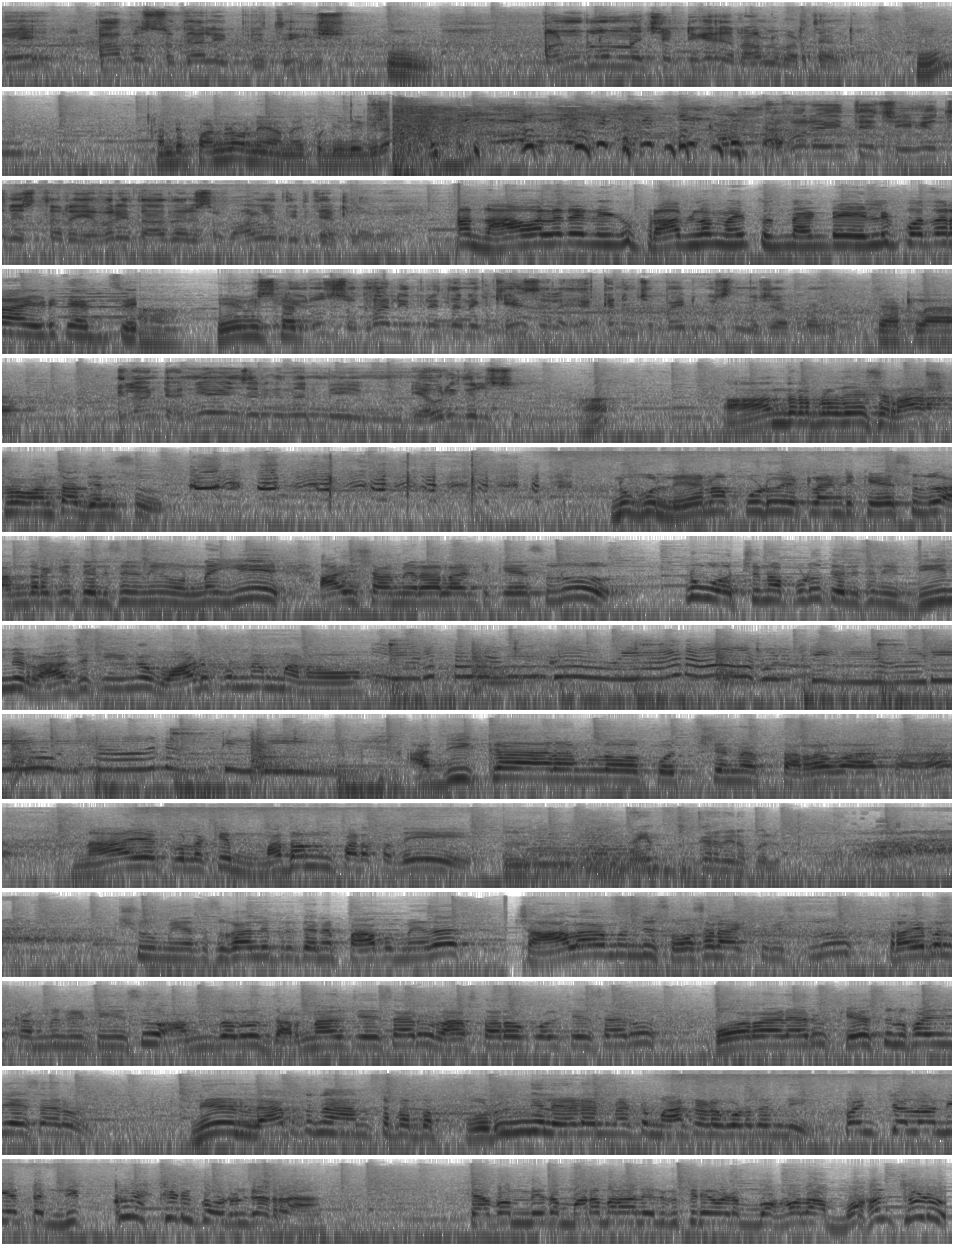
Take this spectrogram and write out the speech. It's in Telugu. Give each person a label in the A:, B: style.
A: అలాగే పాప సుగాలి ప్రీతి ఇష్యూ పండ్లున్న చెట్టుగా రాళ్ళు పడతాయంట.
B: అంటే పండ్లు ఉన్నాయి అన్న ఇప్పుడు నీ దగ్గర?
A: ఎవరైతే చేయూతనిస్తారో ఎవరైతే ఆదరిస్తారో వాళ్ళని తిడితే ఎట్లాగా?
C: ఆ, నా వల్లనే నీకు ప్రాబ్లం అవుతుందంటే వెళ్ళిపోతారా ఇడికెచ్చి
B: ఏమి
A: మీరు సుగాలి ప్రీతి అనే కేసు ఎలా ఎక్కడి నుంచి బయటకు వచ్చింది మీరు చెప్పండి.
B: ఎట్లా?
A: ఇలాంటి అన్యాయం జరిగిందని మీ ఎవరికి తెలుసు?
B: ఆ? ఆంధ్రప్రదేశ్ రాష్ట్రం అంతా తెలుసు. నువ్వు లేనప్పుడు ఇట్లాంటి కేసులు అందరికీ తెలిసినవి ఉన్నాయి. ఆయుషా మీరా లాంటి కేసులు. నువ్వు వచ్చినప్పుడు తెలిసినవి. దీన్ని రాజకీయంగా వాడుకున్నాం మనం. అధికారంలోకి వచ్చిన తర్వాత నాయకులకి మదం పడుతుంది.
C: భయంకరమైన పలు.
B: ఇష్యూ మీద సుగాలిప్రీతి అనే పాప మీద చాలా మంది సోషల్ యాక్టివిస్టులు ట్రైబల్ కమ్యూనిటీస్ అందరూ ధర్నాలు చేశారు రాస్తారోకోలు చేశారు పోరాడారు కేసులు ఫైల్ చేశారు. నేను లేకపోతే అంత పెద్ద పొడుంగి లేడన్నట్టు మాట్లాడకూడదండి.
D: పంచలోని అంత నికృష్టుడు కూడా ఉండడరా శవం మీద మరమరాలు ఎలుగుతున్నవాడు మొహలా మొహం చూడు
